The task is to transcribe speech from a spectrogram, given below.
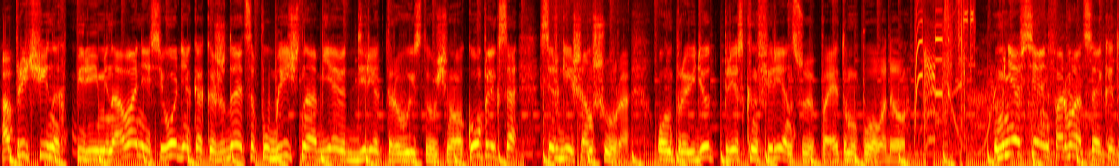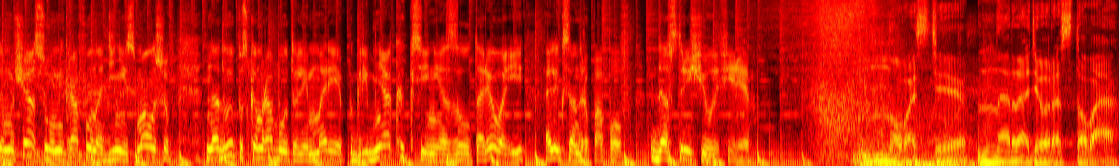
О причинах переименования сегодня, как ожидается, публично объявит директор выставочного комплекса Сергей Шамшура. Он проведет пресс-конференцию по этому поводу. У меня вся информация к этому часу. У микрофона Денис Малышев. Над выпуском работали Мария Погребняк, Ксения Золотарева и Александр Попов. До встречи в эфире. Новости на радио Ростова.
